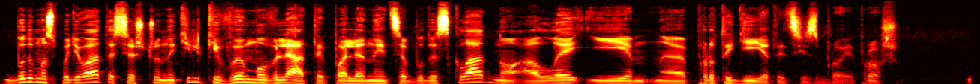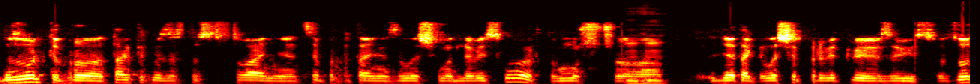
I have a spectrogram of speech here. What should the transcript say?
будемо сподіватися, що не тільки вимовляти паляниця буде складно, але і е, протидіяти цій зброї. Прошу. Дозвольте про тактику застосування. Це питання залишимо для військових, тому що Мгм. я так лише привідкрию завісу.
